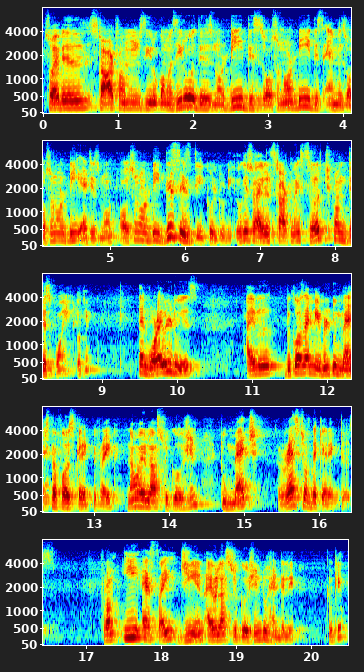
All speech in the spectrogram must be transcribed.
So I will start from 0 comma 0. This is not D. This is also not D. This M is also not D. H is not also not D. This is D equal to D. Okay. So I will start my search from this point. Okay. Then what I will do is I will, because I'm able to match the first character, right? Now I will ask recursion to match rest of the characters. From E, S, I, G, N, I will ask recursion to handle it. Okay?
